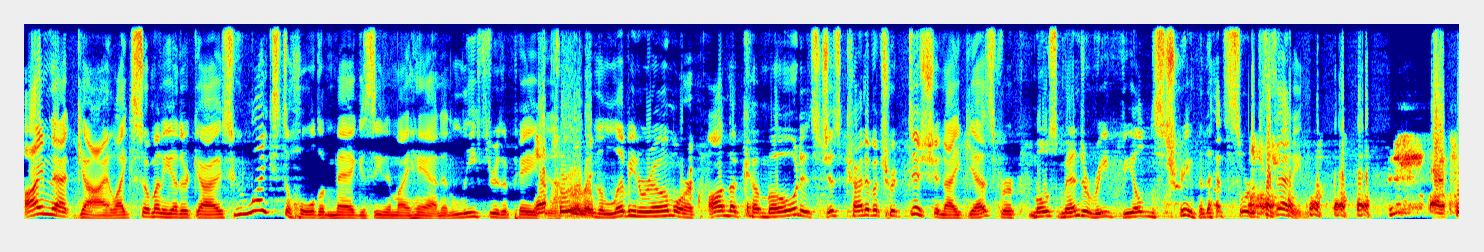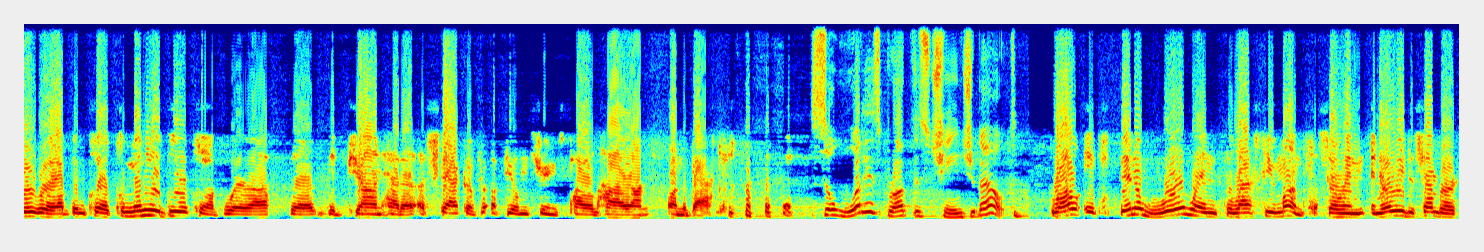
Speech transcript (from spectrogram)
I'm that guy, like so many other guys, who likes to hold a magazine in my hand and leaf through the pages. Absolutely. In the living room or on the commode, it's just kind of a tradition, I guess, for most men to read Field and Stream in that sort of setting. Absolutely. I've been to, to many a deer camp where uh, the, the John had a, a stack of, of Field and Streams piled high on, on the back. so, what has brought this change about? Well, it's been a whirlwind the last few months. So in, in early December,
